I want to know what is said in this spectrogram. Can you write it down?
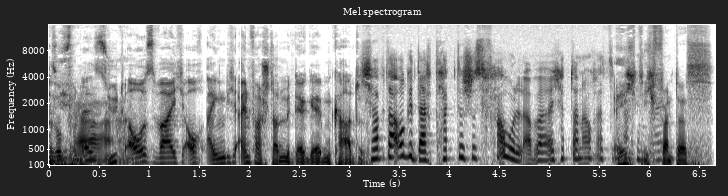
Also von der Süd aus war ich auch eigentlich einverstanden mit der gelben Karte. Ich habe da auch gedacht, taktisches Foul, aber ich habe dann auch erst Echt, ich fand das,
